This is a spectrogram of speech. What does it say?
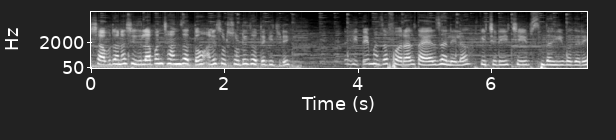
साबुदाणा शिजला पण छान जातो आणि सुटसुटीत होते खिचडी. तर इथे माझा फराल तयार झालेला खिचडी चिप्स दही वगैरे.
